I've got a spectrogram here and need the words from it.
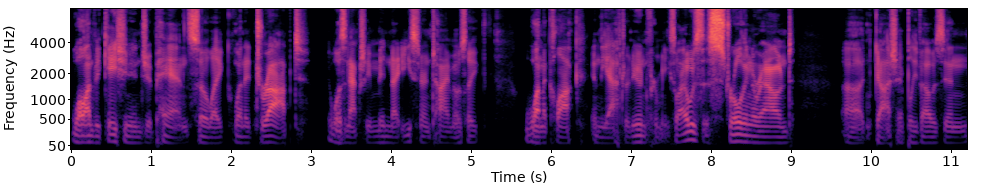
while on vacation in Japan. So like when it dropped, it wasn't actually midnight Eastern time. It was like one o'clock in the afternoon for me. So I was just strolling around. Uh, gosh, I believe I was in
